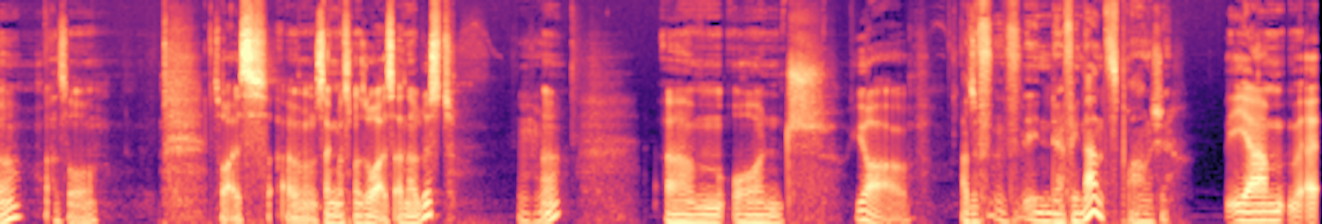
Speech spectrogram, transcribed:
Ja, also so als, äh, sagen wir es mal so, als Analyst. Mhm. Ja? Ähm, und ja. Also in der Finanzbranche. Ja, äh,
